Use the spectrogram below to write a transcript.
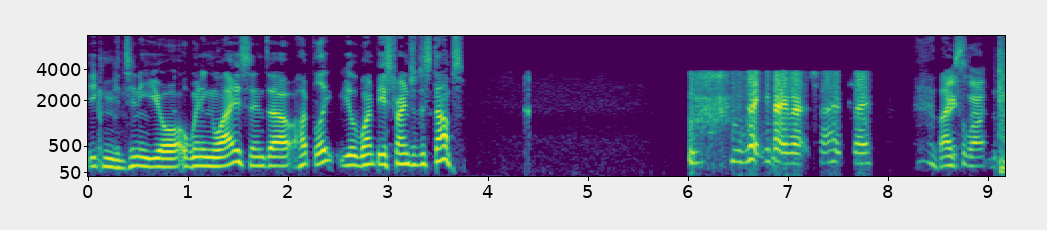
you can continue your winning ways, and uh, hopefully you won't be a stranger to Stumps. Thank you very much. I hope so. Thanks, Thanks a lot.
